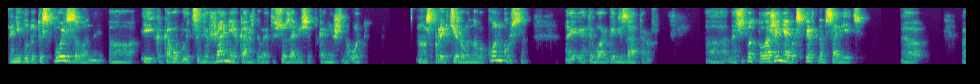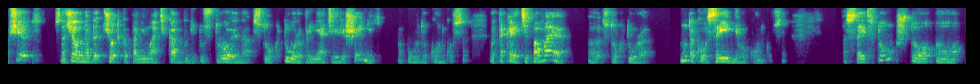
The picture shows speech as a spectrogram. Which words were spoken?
они будут использованы а, и каково будет содержание каждого, это все зависит, конечно, от а, спроектированного конкурса, от его организаторов. Значит, вот положение об экспертном совете. Вообще Сначала надо четко понимать, как будет устроена структура принятия решений по поводу конкурса. Вот такая типовая э, структура, ну, такого среднего конкурса, состоит в том, что,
